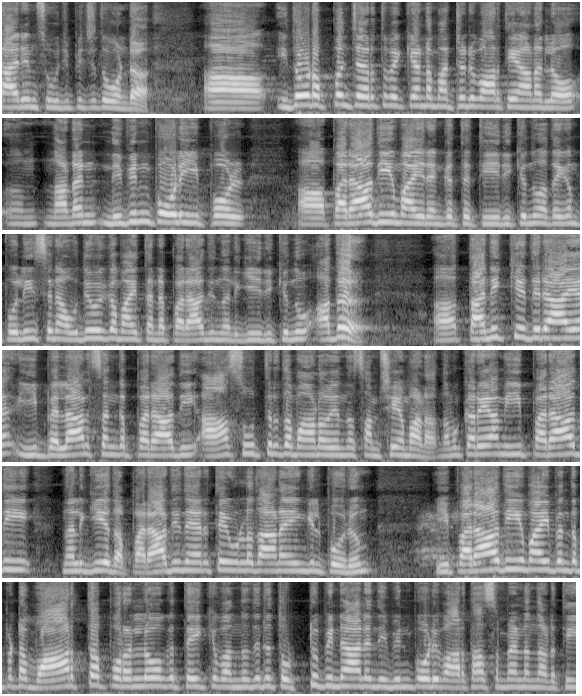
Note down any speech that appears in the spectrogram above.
കാര്യം സൂചിപ്പിച്ചതുകൊണ്ട് ഇതോടൊപ്പം ചേർത്ത് വെക്കേണ്ട മറ്റൊരു വാർത്തയാണല്ലോ നടൻ നിവിൻ പോളി ഇപ്പോൾ പരാതിയുമായി രംഗത്തെത്തിയിരിക്കുന്നു. അദ്ദേഹം പോലീസിന് ഔദ്യോഗികമായി തന്നെ പരാതി നൽകിയിരിക്കുന്നു. അത് തനിക്കെതിരായ ഈ ബലാത്സംഗ പരാതി ആസൂത്രിതമാണോ എന്ന സംശയമാണ്. നമുക്കറിയാം ഈ പരാതി നൽകിയത് പരാതി നേരത്തെ ഉള്ളതാണെങ്കിൽ പോലും ഈ പരാതിയുമായി ബന്ധപ്പെട്ട വാർത്ത പുറം ലോകത്തേക്ക് വന്നതിന് തൊട്ടു പിന്നാലെ നിവിൻ പോളി വാർത്താ സമ്മേളനം നടത്തി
